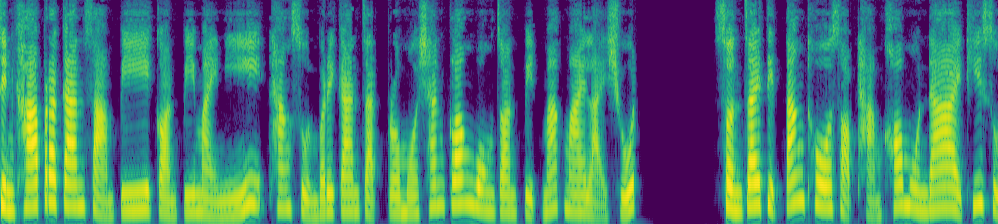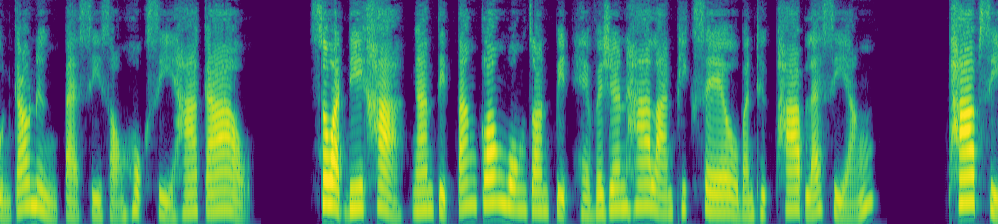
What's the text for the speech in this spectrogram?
สินค้าประกัน 3 ปีก่อนปีใหม่นี้ ทางศูนย์บริการจัดโปรโมชั่นกล้องวงจรปิดมากมายหลายชุด สนใจติดตั้งโทรสอบถามข้อมูลได้ที่ 0918426459 สวัสดีค่ะ งานติดตั้งกล้องวงจรปิด h e v i s i o n 5 ล้านพิกเซล บันทึกภาพและเสียง ภาพสี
